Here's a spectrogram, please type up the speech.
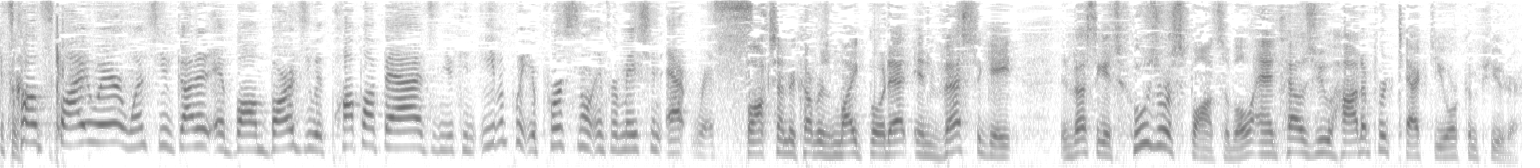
It's called spyware. Once you've got it, it bombards you with pop-up ads, and you can even put your personal information at risk. Fox Undercover's Mike Beaudet investigate, investigates who's responsible and tells you how to protect your computer.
